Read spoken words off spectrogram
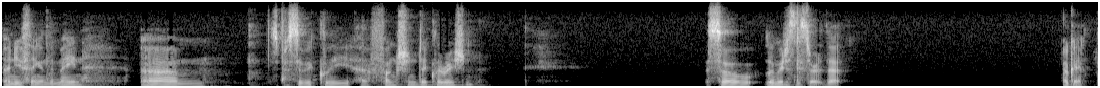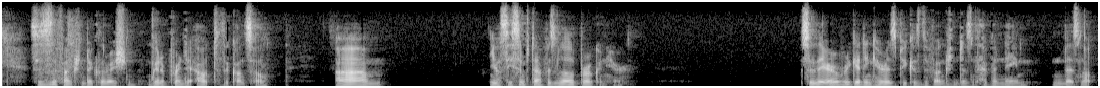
a new thing in the main, um, specifically a function declaration. So let me just insert that. Okay, so this is a function declaration. I'm going to print it out to the console. Um, you'll see some stuff is a little broken here. So the error we're getting here is because the function doesn't have a name, and that's not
